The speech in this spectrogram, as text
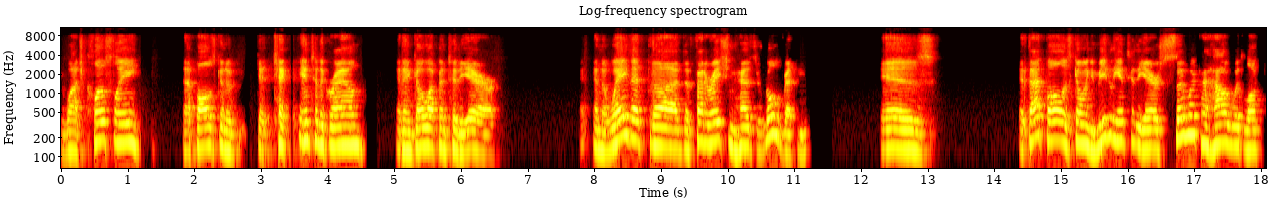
You watch closely, that ball is going to get kicked into the ground and then go up into the air. And the way that the, the Federation has the rule written is if that ball is going immediately into the air, similar to how it would look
